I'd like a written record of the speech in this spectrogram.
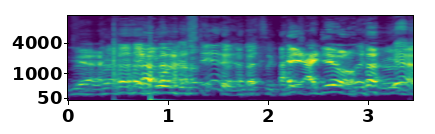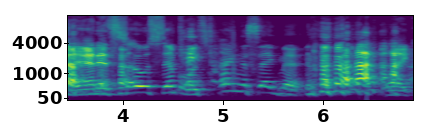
yeah. And you understand it, and that's the I, I do. yeah, and it's so simple. It's It's time to segment. like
